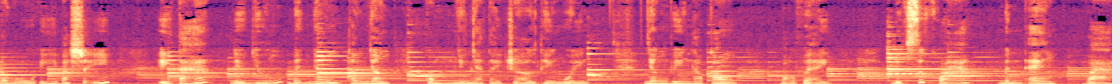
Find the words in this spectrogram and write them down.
đội ngũ y bác sĩ, y tá, điều dưỡng, bệnh nhân, thân nhân cùng những nhà tài trợ thiện nguyện, nhân viên lao công, bảo vệ, được sức khỏe, bình an và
